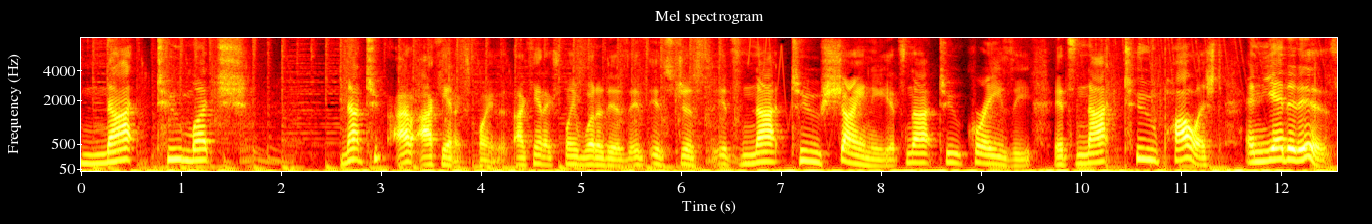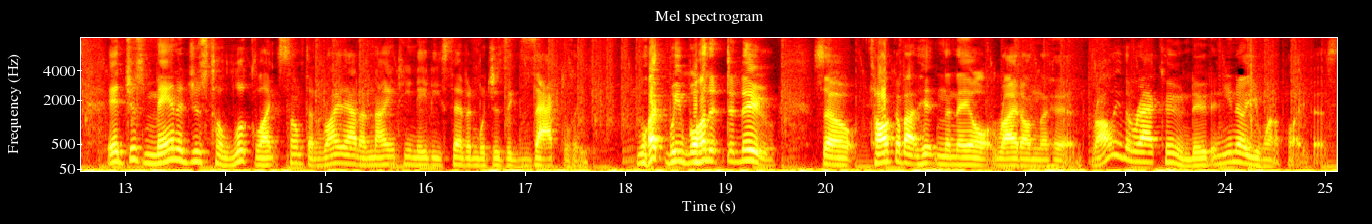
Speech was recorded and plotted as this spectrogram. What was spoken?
not too much not too I, I, can't explain it. I can't explain what it is. It, it's just it's not too shiny. It's not too crazy. It's not too polished and yet it is. It just manages to look like something right out of 1987 which is exactly what we want it to do. So talk about hitting the nail right on the head. Rollie the raccoon dude and you know you want to play this.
